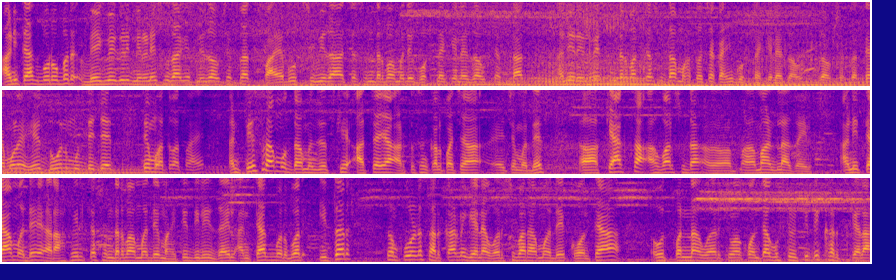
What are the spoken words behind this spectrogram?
आणि त्याचबरोबर वेगवेगळे निर्णयसुद्धा घेतले जाऊ शकतात. पायाभूत सुविधाच्या संदर्भामध्ये घोषणा केल्या जाऊ शकतात. आणि रेल्वे संदर्भाच्या सुद्धा महत्त्वाच्या काही घोषणा केल्या जाऊ जाऊ शकतात. त्यामुळे हे दोन मुद्दे जे आहेत ते महत्त्वाचं आहे. आणि तिसरा मुद्दा म्हणजेच की आजच्या या अर्थसंकल्पाच्या याच्यामध्येच कॅगचा अहवालसुद्धा मांडला जाईल. आणि त्यामध्ये राफेलच्या संदर्भामध्ये माहिती दिली जाईल. आणि त्याचबरोबर इतर संपूर्ण सरकारने गेल्या वर्षभरामध्ये कोणत्या उत्पन्नावर किंवा कोणत्या गोष्टीवर किती खर्च केला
